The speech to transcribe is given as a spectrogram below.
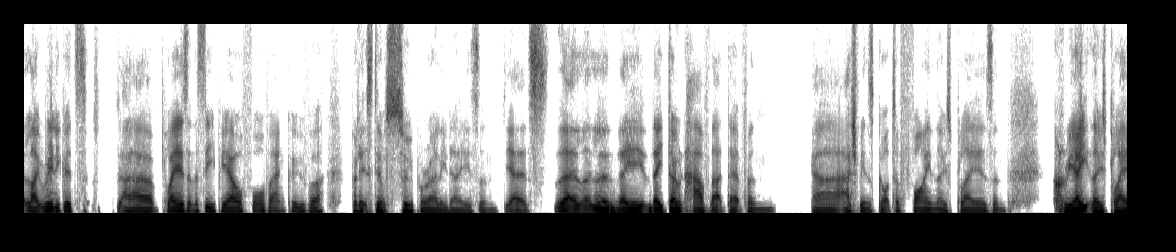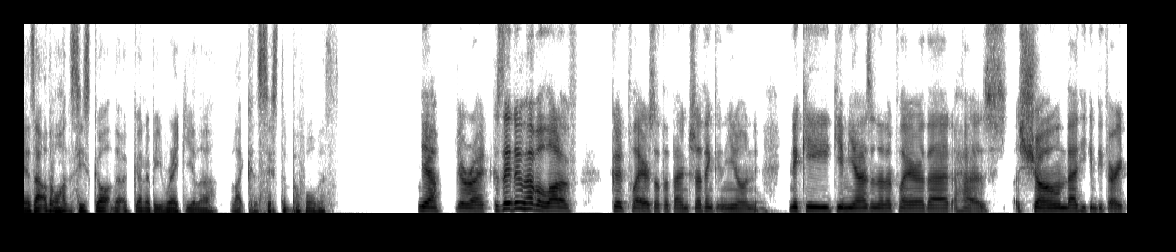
like really good uh, players in the CPL for Vancouver, but it's still super early days, and yeah, it's they they don't have that depth, and uh, Afshin's got to find those players and create those players out of the ones he's got that are going to be regular, like consistent performers. Yeah, you're right because they do have a lot of good players off the bench. I think you know mm. Nicky Gimia is another player that has shown that he can be very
